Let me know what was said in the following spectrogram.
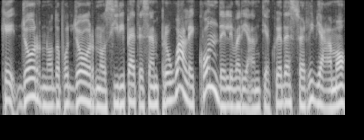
che giorno dopo giorno si ripete sempre uguale con delle varianti a cui adesso arriviamo,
